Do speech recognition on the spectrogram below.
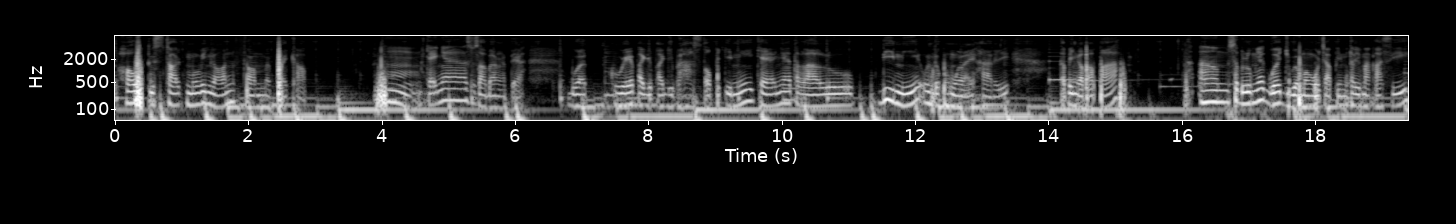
how to start moving on from a breakup. Hmm kayaknya susah banget ya. Buat gue pagi-pagi bahas topik ini kayaknya terlalu dini untuk memulai hari tapi nggak apa-apa. Um, sebelumnya gue juga mau ngucapin terima kasih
